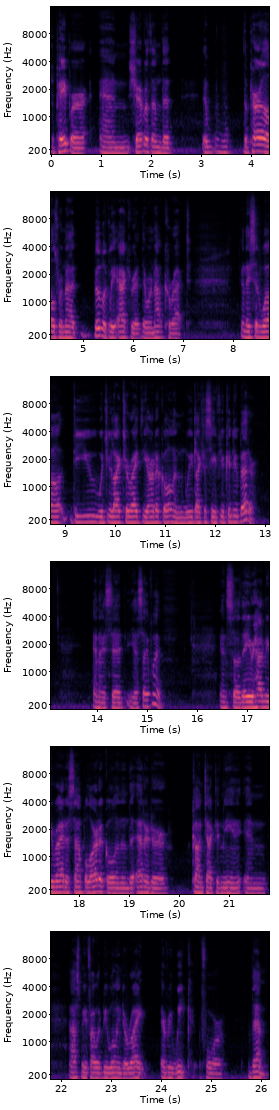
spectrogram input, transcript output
the paper and shared with them that the, the parallels were not biblically accurate; they were not correct. And they said, "Well, do you would you like to write the article, and we'd like to see if you could do better?" And I said, "Yes, I would." And so they had me write a sample article, and then the editor contacted me and asked me if I would be willing to write every week for them.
